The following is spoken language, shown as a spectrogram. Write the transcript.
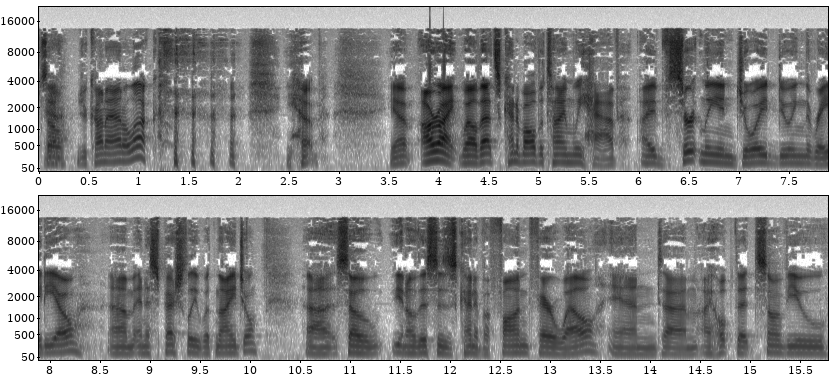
So Yeah. you're kind of out of luck. Yep. Yep. All right. Well, that's kind of all the time we have. I've certainly enjoyed doing the radio, um, and especially with Nigel. Uh, so, you know, this is kind of a fond farewell, and um, I hope that some of you,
